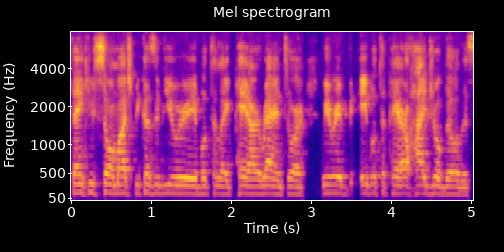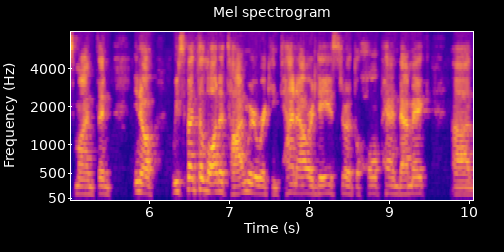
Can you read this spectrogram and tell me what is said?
thank you so much because of you we were able to like pay our rent or we were able to pay our hydro bill this month. And you know we spent a lot of time we were working 10 hour days throughout the whole pandemic uh,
